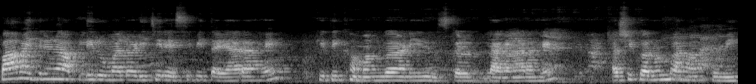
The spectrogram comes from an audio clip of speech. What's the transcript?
पा मैत्रिणं आपली रुमालवडीची रेसिपी तयार आहे. किती खमंग आणि रुचकर लागणार आहे. अशी करून पहा तुम्ही.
